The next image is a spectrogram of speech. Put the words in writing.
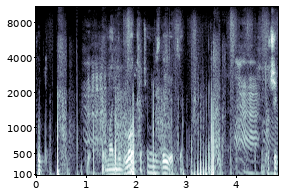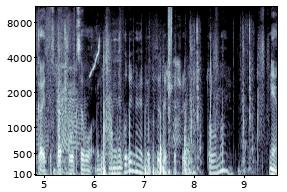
Тут. Командні блоки, чи мені здається? Почекайте спершу оце во. Надіюсь, вони не будуть мене бити за те, що я щось то ламаю? Ні.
